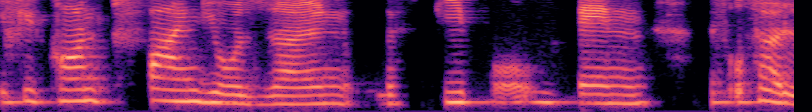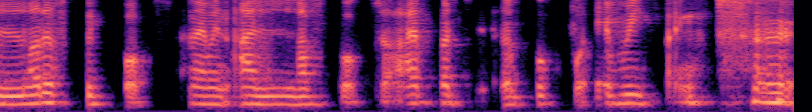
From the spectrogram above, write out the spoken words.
if you can't find your zone with people, then there's also a lot of good books. And I mean, I love books. I've got a book for everything. So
